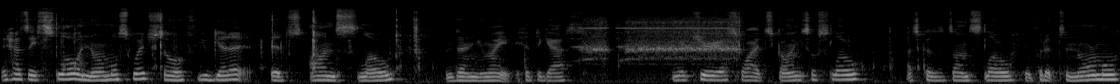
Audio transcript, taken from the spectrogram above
it has a slow and normal switch, so if you get it, it's on slow, and then you might hit the gas. You're curious why it's going so slow. That's because it's on slow. You put it to normal,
